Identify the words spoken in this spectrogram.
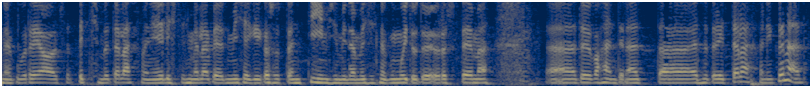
nagu reaalselt, võtsime telefoni, helistasime läbi, et me isegi ei kasutanud Teamsi, mida me siis nagu muidu töö juures teeme töövahendina, et, et need olid telefonikõned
